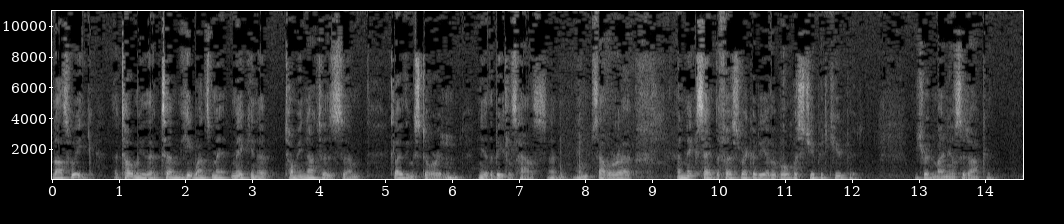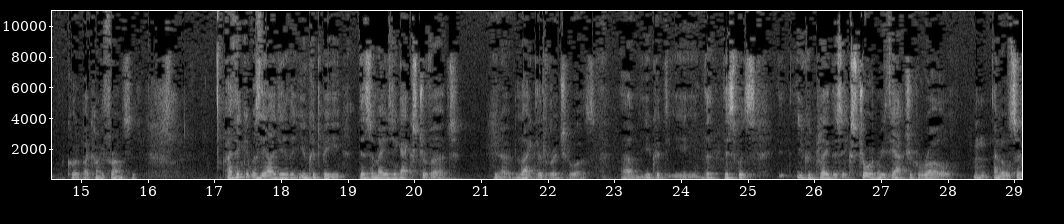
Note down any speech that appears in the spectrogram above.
last week, uh, told me that um, he once met Mick in a Tommy Nutter's um, clothing store in, near the Beatles' house um, in Savile Row. And Mick said the first record he ever bought was Stupid Cupid, which was written by Neil Sedaka, recorded by Connie Francis. I think it was the idea that you could be this amazing extrovert, you know, like Little Richard was. Um, you could, that this was, you could play this extraordinary theatrical role Mhm. and also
